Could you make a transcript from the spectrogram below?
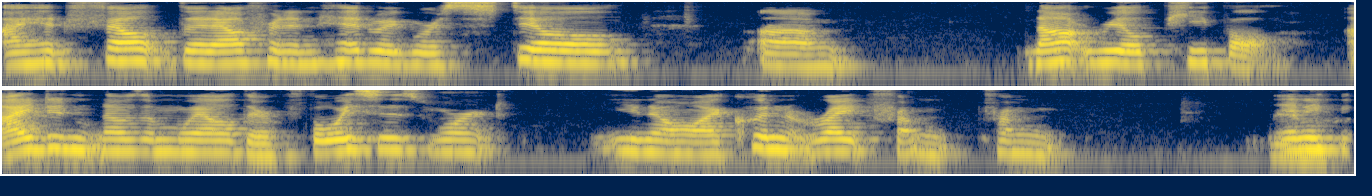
I had felt that Alfred and Hedwig were still um, not real people. I didn't know them well. Their voices weren't, you know, I couldn't write from from yeah. anything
